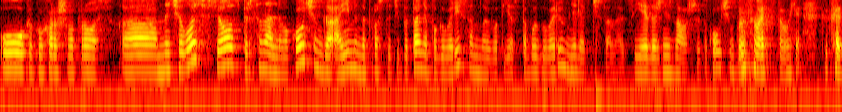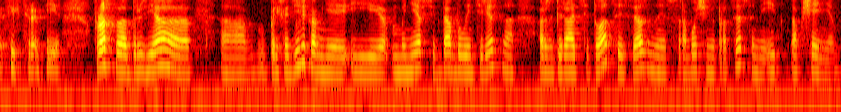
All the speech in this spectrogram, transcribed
О, какой хороший вопрос. А, началось все с персонального коучинга, а именно просто типа, Таня, поговори со мной, вот я с тобой говорю, мне легче становится. Я даже не знала, что это коучинг называется там или какая-то психотерапия. Просто друзья а, приходили ко мне, и мне всегда было интересно разбирать ситуации, связанные с рабочими процессами и общением.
